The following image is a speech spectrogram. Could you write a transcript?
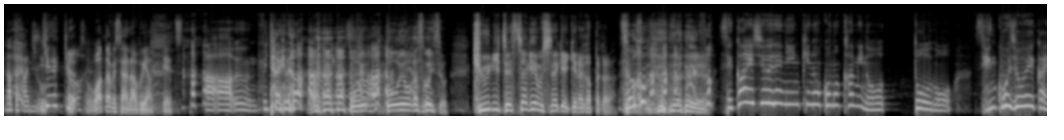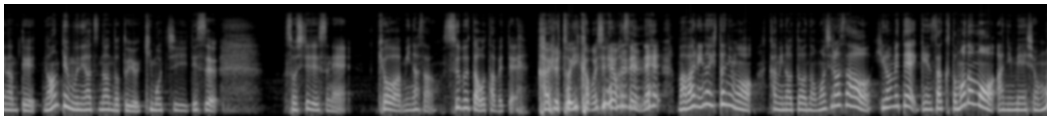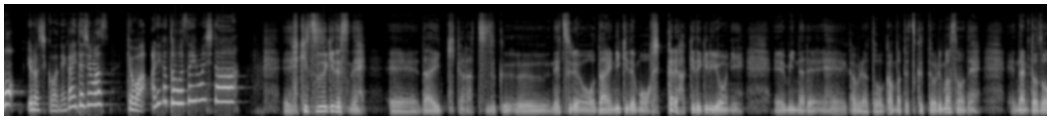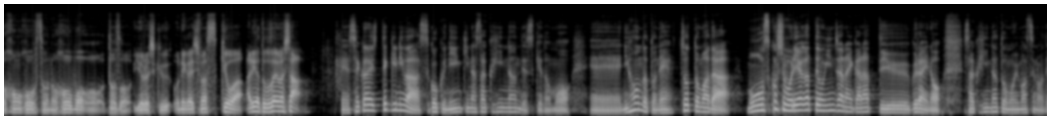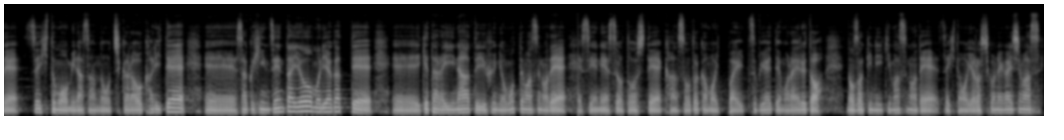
なった感じ急で、遽そう渡部さんラブやってっつって。ああうんみたいな。動揺動揺がすごいんですよ。急にジェスチャーゲームしなきゃいけなかったから。そう。世界中で人気のこの神の塔の先行上映会なんてなんて胸熱なんだという気持ちです。そしてですね今日は皆さん酢豚を食べて帰るといいかもしれませんね。周りの人にも神の塔の面白さを広めて原作ともどもアニメーションもよろしくお願いいたします。今日はありがとうございました。えー引き続きですね、えー第1期から続く熱量を第2期でもしっかり発揮できるように、えーみんなで、えーカメラと頑張って作っておりますので、えー何卒本放送の方もどうぞよろしくお願いします。今日はありがとうございました。えー世界的にはすごく人気な作品なんですけども、えー日本だとねちょっとまだもう少し盛り上がってもいいんじゃないかなっていうぐらいの作品だと思いますのでぜひとも皆さんのお力を借りて、えー作品全体を盛り上がって、えーいけたらいいなというふうに思ってますので SNS を通して感想とかもいっぱいつぶやいてもらえると覗きに行きますのでぜひともよろしくお願いします。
